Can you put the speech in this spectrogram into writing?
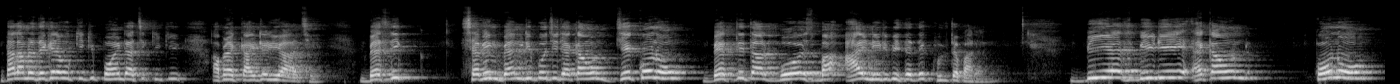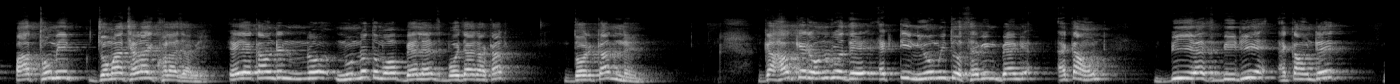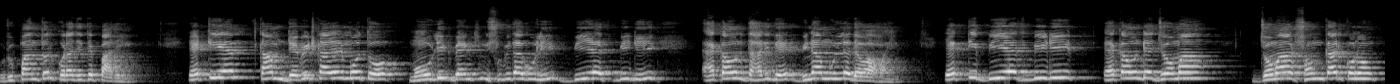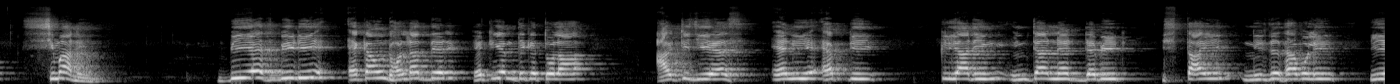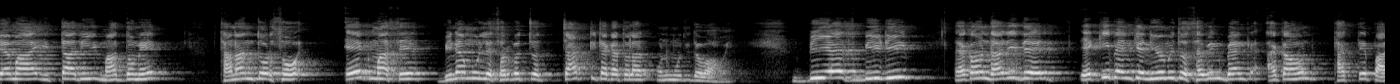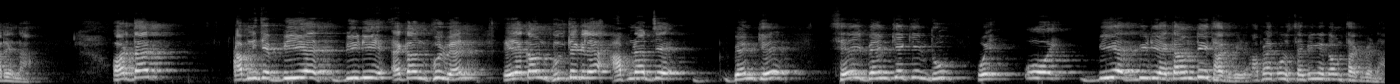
তাহলে আমরা দেখে নেব কী কী পয়েন্ট আছে, কী কী আপনার ক্রাইটেরিয়া আছে। Basic saving bank deposit account যে কোনো ব্যক্তি তার বয়স বা আয় নির্বিশেষে খুলতে পারেন। বিএসবিডি অ্যাকাউন্ট কোনো প্রাথমিক জমা ছাড়াই খোলা যাবে। এই অ্যাকাউন্টের ন্যূনতম ব্যালেন্স বজায় রাখার দরকার নেই। গ্রাহকের অনুরোধে একটি নিয়মিত সেভিং ব্যাংক অ্যাকাউন্ট বিএসবিডি অ্যাকাউন্টে রূপান্তর করা যেতে পারে। এটিএম কাম ডেবিট কার্ডের মতো মৌলিক ব্যাংকিং সুবিধাগুলি বিএসবিডি অ্যাকাউন্টধারীদের বিনামূল্যে দেওয়া হয়। একটি বিএসবিডি অ্যাকাউন্টে জমা, জমার সংখ্যার কোনো সীমা নেই। বিএসবিডি অ্যাকাউন্ট হোল্ডারদের এটিএম থেকে তোলা RTGS NEFT clearing, internet debit, স্থায়ী নির্দেশাবলী ইএমআই ইত্যাদি মাধ্যমে স্থানান্তর সহ এক মাসে বিনামূল্যে সর্বোচ্চ চারটি টাকা তোলার অনুমতি দেওয়া হয়। বিএসবিডি অ্যাকাউন্টধারীদের একই ব্যাংকে নিয়মিত সেভিং ব্যাংক অ্যাকাউন্ট থাকতে পারে না। অর্থাৎ আপনি যে বিএসবিডি অ্যাকাউন্ট খুলবেন, এই অ্যাকাউন্ট খুলতে গেলে আপনার যে ব্যাংকে, সেই ব্যাংকে কিন্তু ওই ওই বিএসবিডি অ্যাকাউন্টেই থাকবে, আপনার কোনো সেভিং অ্যাকাউন্ট থাকবে না।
